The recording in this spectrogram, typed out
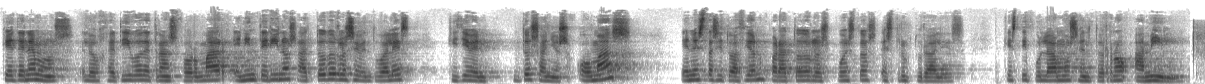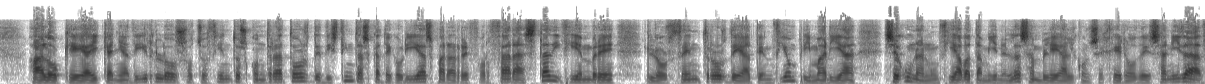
que tenemos el objetivo de transformar en interinos a todos los eventuales que lleven dos años o más en esta situación para todos los puestos estructurales que estipulamos en torno a mil. A lo que hay que añadir los 800 contratos de distintas categorías para reforzar hasta diciembre los centros de atención primaria, según anunciaba también en la Asamblea el consejero de Sanidad.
